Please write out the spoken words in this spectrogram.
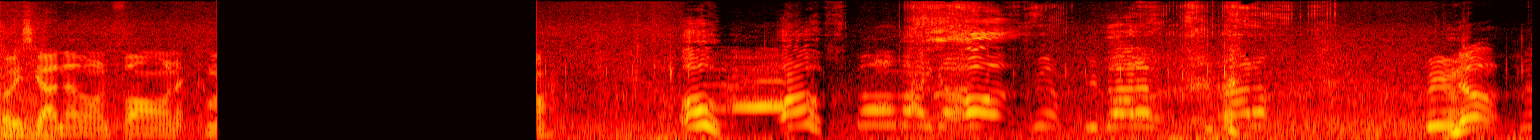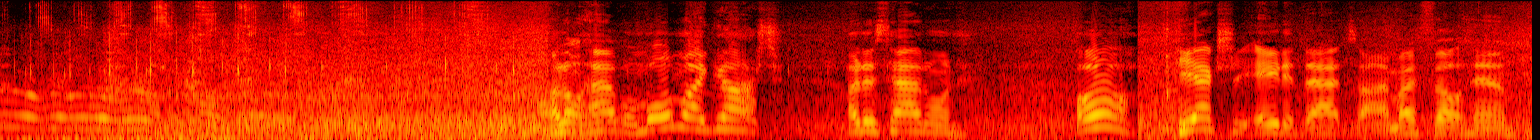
Oh, he's got another one following it. Come on. Oh! Oh! Oh my god! Oh. You got him! You got him! No! I don't have him. Oh my gosh! I just had one. Oh! He actually ate it that time. I felt him.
